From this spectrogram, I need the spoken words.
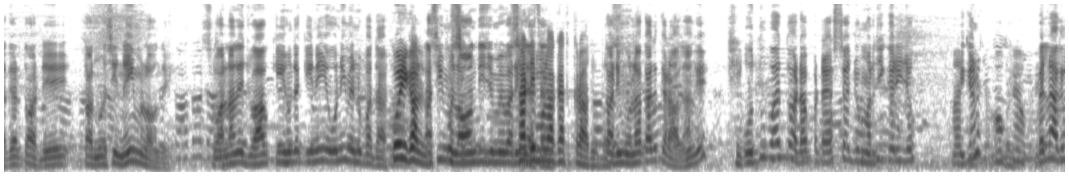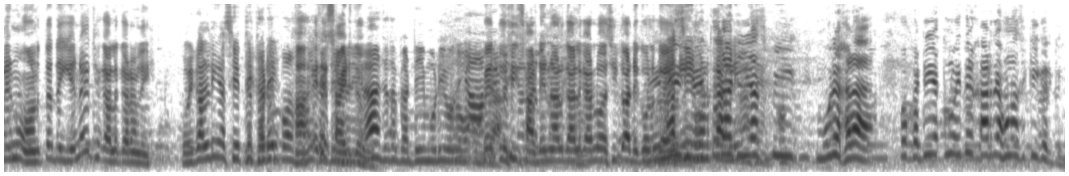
ਅਗਰ ਤੁਹਾਡੇ ਤੁਹਾਨੂੰ ਅਸੀਂ ਨਹੀਂ ਮਿਲਾਉਂਦੇ ਸਵਾਲਾਂ ਦੇ ਜਵਾਬ ਕੀ ਹੁੰਦੇ ਕੀ ਨਹੀਂ ਉਹ ਨਹੀਂ ਮੈਨੂੰ ਪਤਾ। ਕੋਈ ਗੱਲ ਨਹੀਂ। ਅਸੀਂ ਮਿਲਾਉਣ ਦੀ ਜ਼ਿੰਮੇਵਾਰੀ ਸਾਡੀ ਸਕਦੇ। ਮੁਲਾਕਾਤ ਕਰਾ ਦਿਓ। ਤੁਹਾਡੀ ਮੁਲਾਕਾਤ ਕਰਾ ਦਾਂਗੇ। ਉਸ ਤੋਂ ਬਾਅਦ ਤੁਹਾਡਾ ਪ੍ਰੋਟੈਸਟ ਹੈ ਜੋ ਮਰਜ਼ੀ ਕਰੀ ਜਾਓ। ਠੀਕ ਹੈ ਨਾ? ਪਹਿਲਾਂ ਅਗਲੇ ਨੂੰ ਆਉਣ ਤਾਂ ਦਈਏ ਨਾ ਇੱਥੇ ਗੱਲ ਕਰਨ ਲਈ। ਕੋਈ ਗੱਲ ਨਹੀਂ ਅਸੀਂ ਇੱਥੇ ਖੜੇ। ਹਾਂ ਇੱਥੇ ਸਾਈਡ ਤੇ ਨਾ ਜਦੋਂ ਗੱਡੀ ਮੁੜੀ ਉਦੋਂ ਫਿਰ ਤੁਸੀਂ ਸਾਡੇ ਨਾਲ ਗੱਲ ਕਰ ਲਓ ਅਸੀਂ ਤੁਹਾਡੇ ਕੋਲ ਗਏ। ਅਸੀਂ ਹੁਣ ਕਰ ਡੀਐਸਪੀ ਮੂਰੇ ਖੜਾ ਹੈ। ਉਹ ਗੱਡੀ ਇੱਕ ਨੂੰ ਇੱਧਰ ਕਰਦੇ ਹੁਣ ਅਸੀਂ ਕੀ ਕਰੀਏ?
